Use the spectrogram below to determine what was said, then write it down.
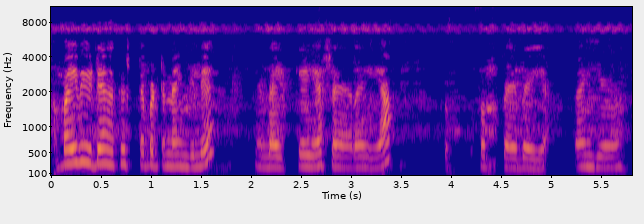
അപ്പോൾ ഈ വീഡിയോ നിങ്ങൾക്ക് ഇഷ്ടപ്പെട്ടിട്ടുണ്ടെങ്കിൽ ലൈക്ക് ചെയ്യുക ഷെയർ ചെയ്യുക സബ്സ്ക്രൈബ് ചെയ്യുക. താങ്ക്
